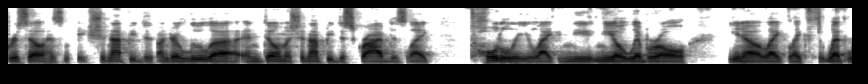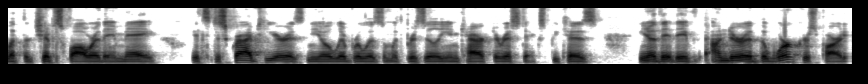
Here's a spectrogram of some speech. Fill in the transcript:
Brazil has should not be under Lula and Dilma should not be described as like totally like ne- neoliberal, you know, like like let let the chips fall where they may. It's described here as neoliberalism with Brazilian characteristics because you know they, they've under the Workers' Party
